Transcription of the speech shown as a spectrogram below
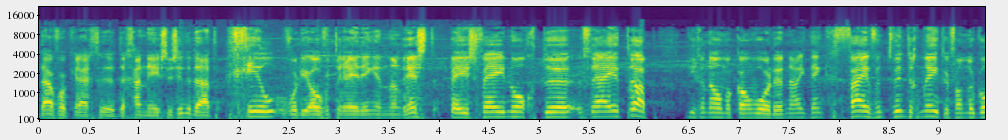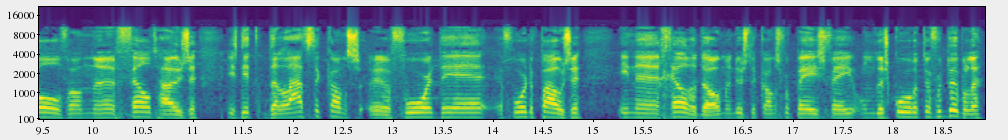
daarvoor krijgt de Ghanese dus inderdaad geel voor die overtreding. En dan rest PSV nog de vrije trap die genomen kan worden. Nou, ik denk 25 meter van de goal van uh, Veldhuizen is dit de laatste kans voor, de, voor de pauze in uh, Gelredoom. En dus de kans voor PSV om de score te verdubbelen.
